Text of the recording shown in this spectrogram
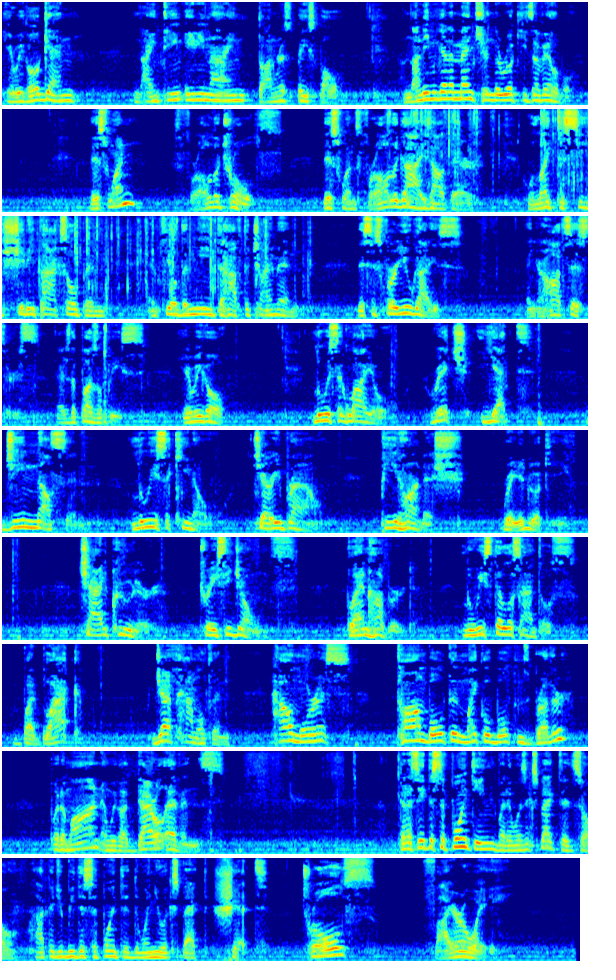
Here we go again. 1989 Donruss Baseball. I'm not even going to mention the rookies available. This one is for all the trolls. This one's for all the guys out there who like to see shitty packs open and feel the need to have to chime in. This is for you guys and your hot sisters. There's the puzzle piece. Here we go. Luis Aguayo, Rich Yett, Gene Nelson, Luis Aquino, Jerry Browne, Pete Harnisch, rated rookie, Chad Kreuter, Tracy Jones, Glenn Hubbard, Luis de los Santos, Bud Black, Jeff Hamilton, Hal Morris, Tom Bolton, Michael Bolton's brother. Put him on, and we got Darrell Evans. Gonna say disappointing, but it was expected, so how could you be disappointed when you expect shit? Trolls, fire away.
